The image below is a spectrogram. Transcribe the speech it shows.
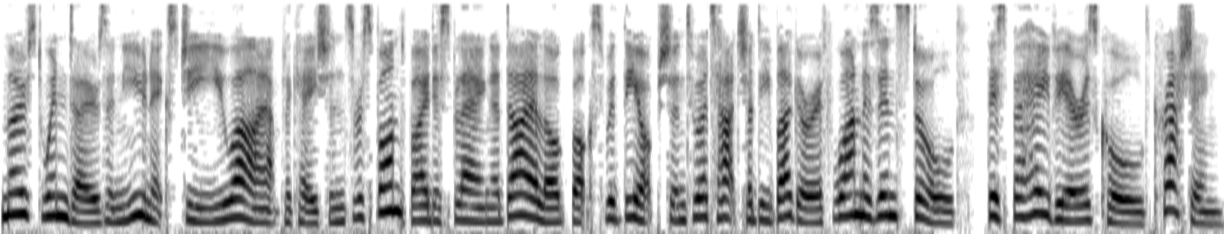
Most Windows and Unix GUI applications respond by displaying a dialog box with the option to attach a debugger if one is installed. This behavior is called crashing.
